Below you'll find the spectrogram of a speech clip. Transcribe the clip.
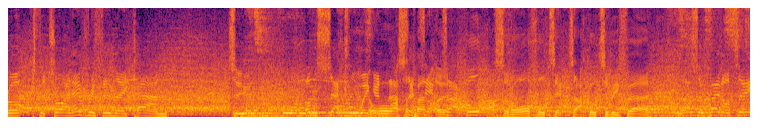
rucks, they're trying everything they can to unsettle Wigan. Oh, that's, a, tip tackle. That's an awful tip tackle. To be fair, That's a penalty.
